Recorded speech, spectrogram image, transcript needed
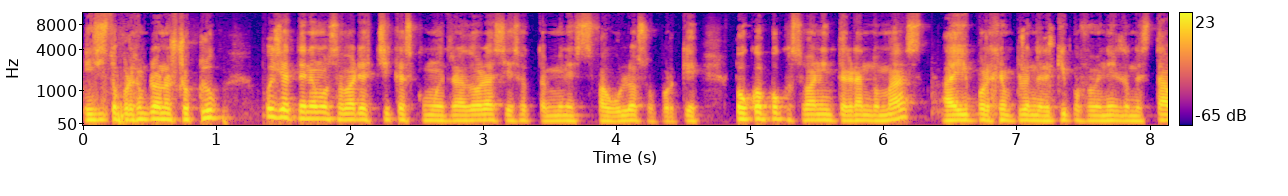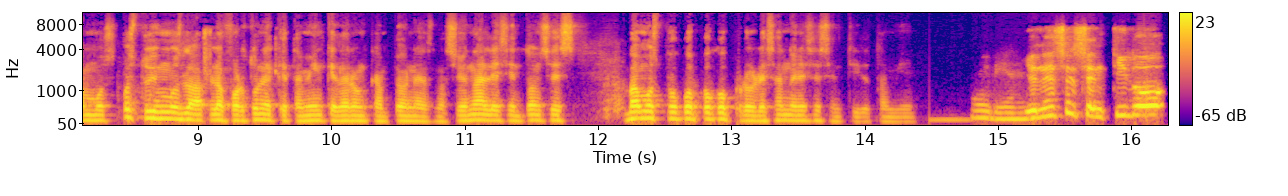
Insisto, por ejemplo, en nuestro club, pues ya tenemos a varias chicas como entrenadoras y eso también es fabuloso porque poco a poco se van integrando más. Ahí, por ejemplo, en el equipo femenil donde estamos, pues tuvimos la, la fortuna de que también quedaron campeonas nacionales. Entonces, vamos poco a poco progresando en ese sentido también. Muy bien. Y en ese sentido,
